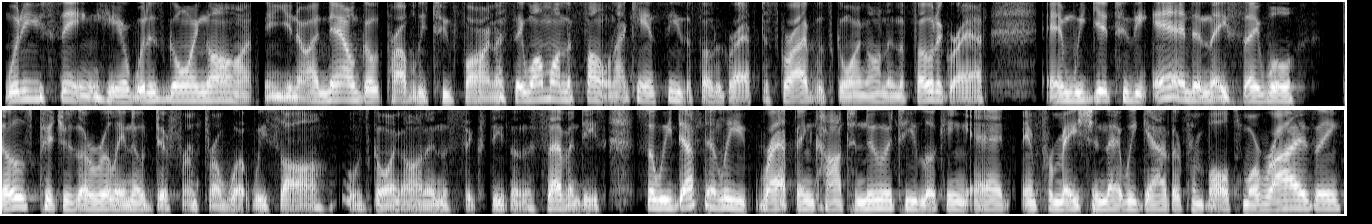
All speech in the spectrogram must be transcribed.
What are you seeing here? What is going on? And, you know, I now go probably too far and I say, well, I'm on the phone. I can't see the photograph. Describe what's going on in the photograph. And we get to the end and they say, well, those pictures are really no different from what we saw what was going on in the 60s and the 70s. So we definitely wrap in continuity looking at information that we gather from Baltimore Rising.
